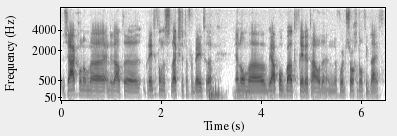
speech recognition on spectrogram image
zaak gewoon om eh, inderdaad de breedte van de selectie te verbeteren. En om eh, ja, Pogba tevreden te houden en ervoor te zorgen dat hij blijft.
